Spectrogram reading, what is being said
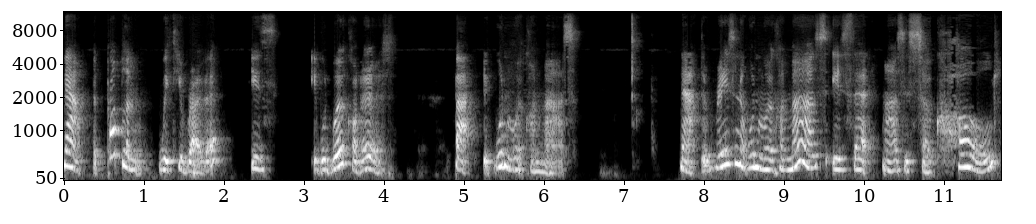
Now, the problem with your rover is it would work on Earth, but it wouldn't work on Mars. Now, the reason it wouldn't work on Mars is that Mars is so cold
